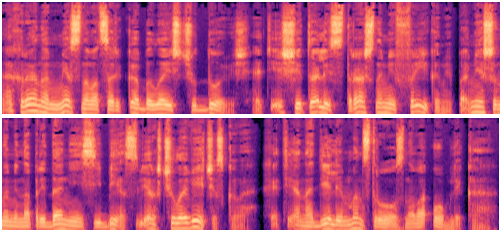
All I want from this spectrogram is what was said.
Охрана местного царька была из чудовищ, а те считались страшными фриками, помешанными на предании себе сверхчеловеческого, хотя на деле монструозного облика.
